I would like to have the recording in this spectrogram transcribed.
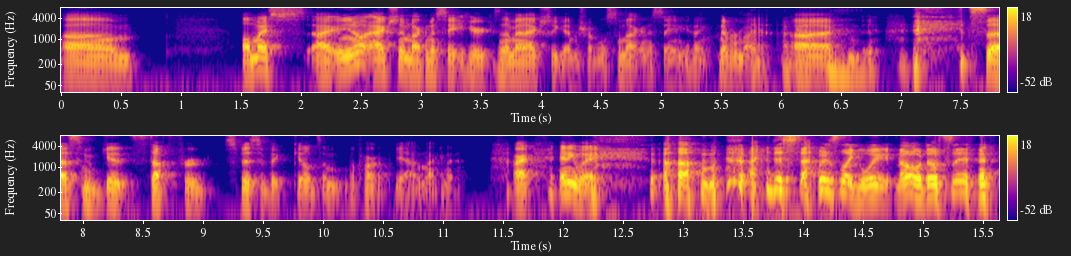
um, all my, I, you know, actually, I'm not going to say it here because I might actually get in trouble, so I'm not going to say anything. Never mind. Yeah, okay. uh, it's uh, some good stuff for specific guilds I'm a part of. Yeah, I'm not going to. All right. Anyway, um, I just, I was like, wait, no, don't say that.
